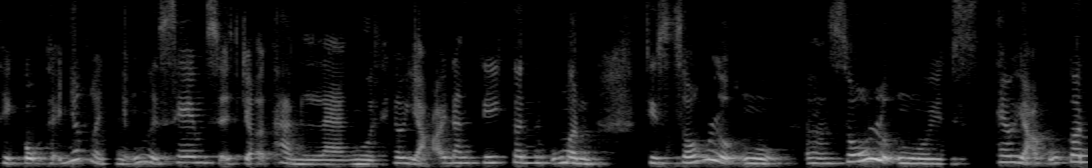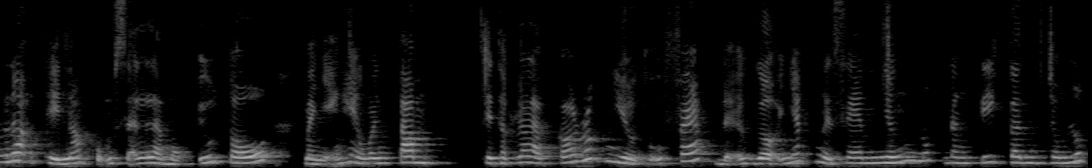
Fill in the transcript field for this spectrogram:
Thì cụ thể nhất là những người xem sẽ trở thành là người theo dõi đăng ký kênh của mình. Thì số lượng ờ, số lượng người theo dõi của kênh đó, thì nó cũng sẽ là một yếu tố mà nhãn hàng quan tâm thì thật ra là có rất nhiều thủ pháp để gợi nhắc người xem nhấn nút đăng ký kênh trong lúc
